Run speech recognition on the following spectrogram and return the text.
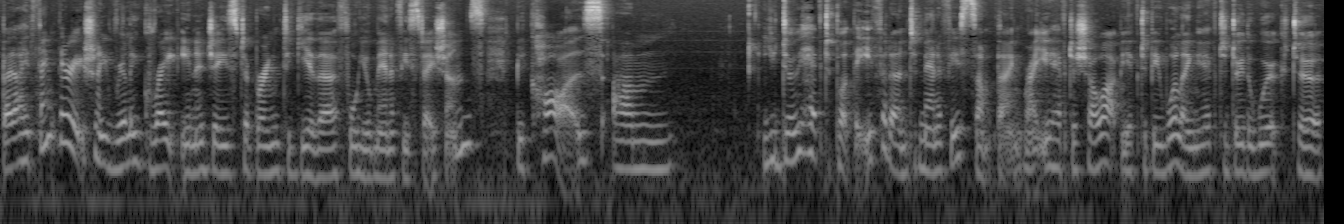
But I think they're actually really great energies to bring together for your manifestations because. Um, you do have to put the effort in to manifest something, right? You have to show up, you have to be willing, you have to do the work to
